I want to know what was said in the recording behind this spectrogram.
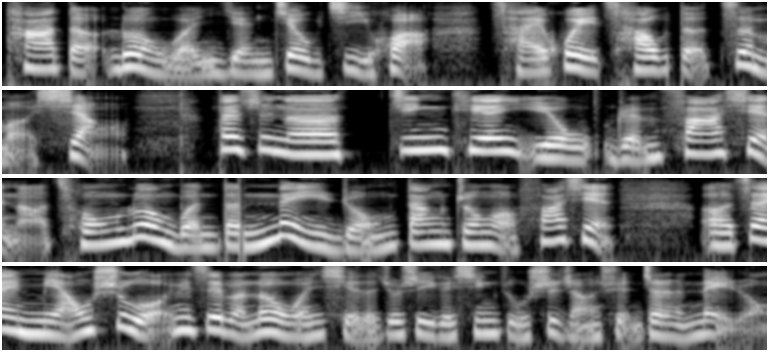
他的论文研究计划才会抄得这么像。但是呢，今天有人发现啊，从论文的内容当中哦，发现呃，在描述哦，因为这本论文写的就是一个新竹市长选战的内容。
